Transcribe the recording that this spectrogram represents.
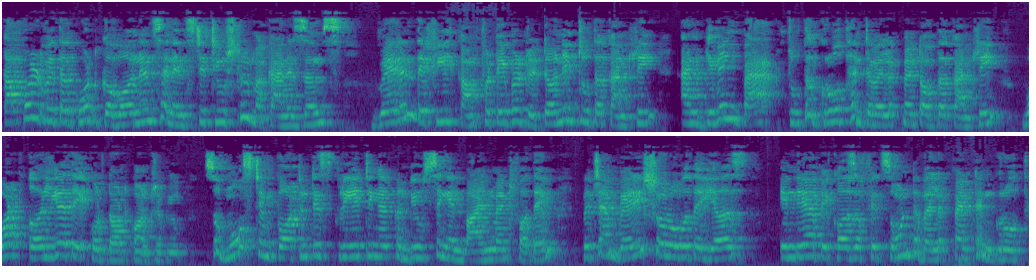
coupled with a good governance and institutional mechanisms wherein they feel comfortable returning to the country and giving back to the growth and development of the country what earlier they could not contribute. So most important is creating a conducive environment for them, which I'm very sure over the years, India, because of its own development and growth,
